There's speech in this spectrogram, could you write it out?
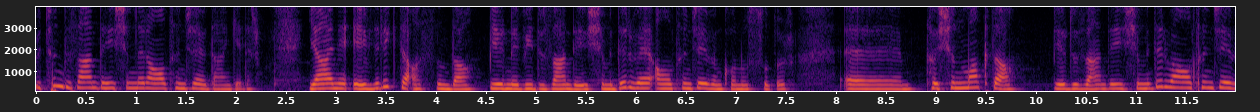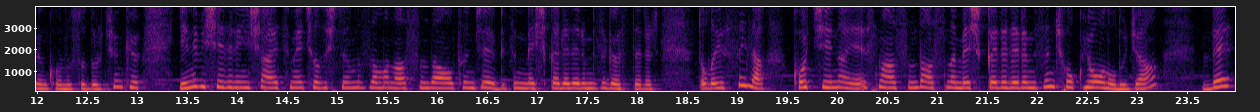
bütün düzen değişimleri 6. evden gelir. Yani evlilik de aslında bir nevi düzen değişimidir ve 6. evin konusudur. Ee, taşınmak da bir düzen değişimidir ve 6. evin konusudur. Çünkü yeni bir şeyleri inşa etmeye çalıştığımız zaman aslında 6. ev bizim meşgalelerimizi gösterir. Dolayısıyla Koç yeni ayı esnasında aslında meşgalelerimizin çok yoğun olacağı ve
